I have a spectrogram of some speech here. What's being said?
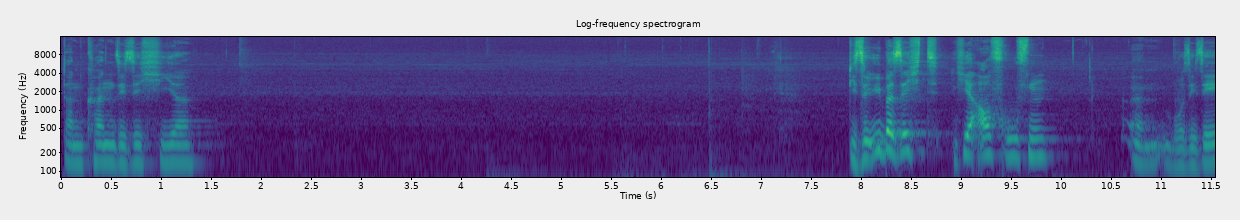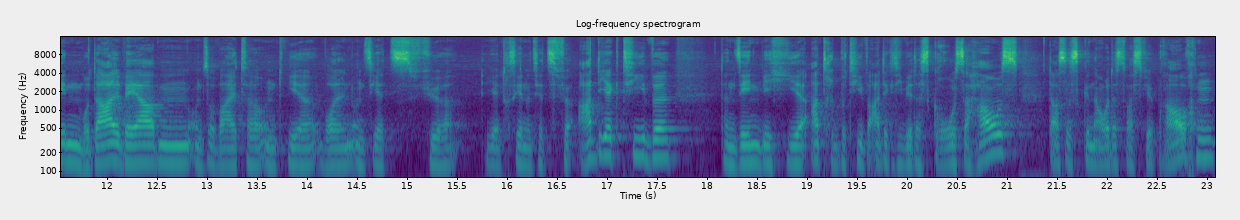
dann können Sie sich hier diese Übersicht hier aufrufen, ähm, wo Sie sehen Modalverben und so weiter. Und wir wollen uns jetzt für, wir interessieren uns jetzt für Adjektive dann sehen wir hier attributive Adjektive, das große Haus. Das ist genau das, was wir brauchen,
